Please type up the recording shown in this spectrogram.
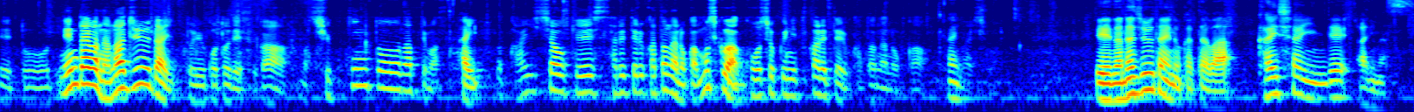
えっ、と年代は70代ということですが、まあ出勤となってます。はい、会社を経営されている方なのか、もしくは公職に就かれている方なのか、お願いします。えー70代の方は会社員であります。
